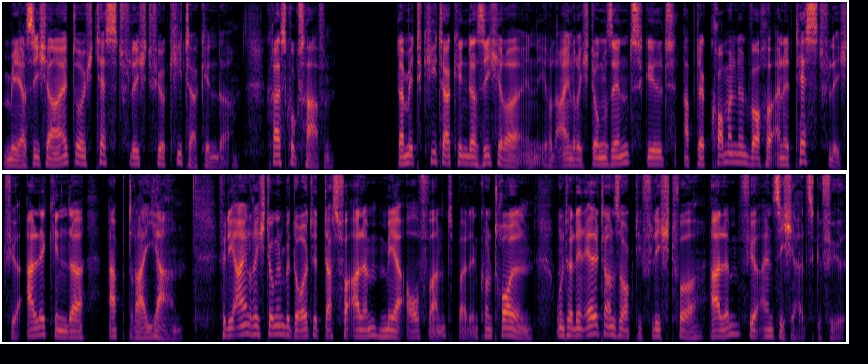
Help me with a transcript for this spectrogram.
Mehr Sicherheit durch Testpflicht für Kita-Kinder. Kreis Cuxhaven. Damit Kita-Kinder sicherer in ihren Einrichtungen sind, gilt ab der kommenden Woche eine Testpflicht für alle Kinder ab drei Jahren. Für die Einrichtungen bedeutet das vor allem mehr Aufwand bei den Kontrollen. Unter den Eltern sorgt die Pflicht vor allem für ein Sicherheitsgefühl.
